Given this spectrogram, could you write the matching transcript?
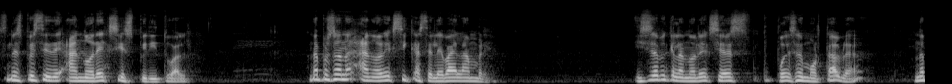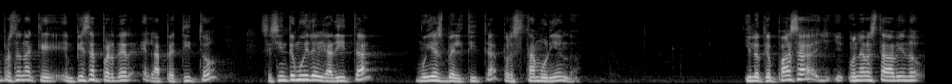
Es una especie de anorexia espiritual. Una persona anoréxica se le va el hambre. Y si saben que la anorexia es, puede ser mortal, ¿verdad? Una persona que empieza a perder el apetito, se siente muy delgadita, muy esbeltita, pero se está muriendo. Y lo que pasa, una vez estaba viendo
